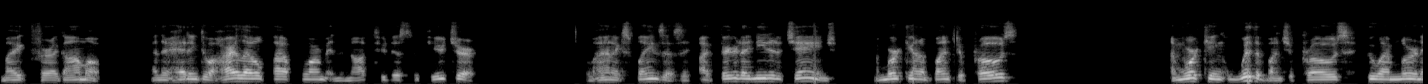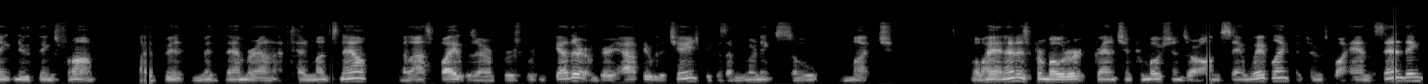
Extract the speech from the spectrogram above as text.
Mike Ferragamo, and they're heading to a higher level platform in the not too distant future. Ohan explains this. I figured I needed a change. I'm working on a bunch of pros. I'm working with a bunch of pros who I'm learning new things from. I've been with them around 10 months now. My last fight was our first working together. I'm very happy with the change because I'm learning so much. Mohan and his promoter, Granite Chin Promotions, are on the same wavelength in terms of Mohan ascending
